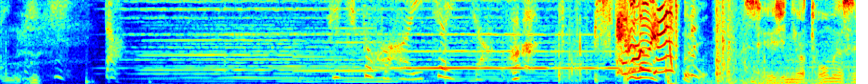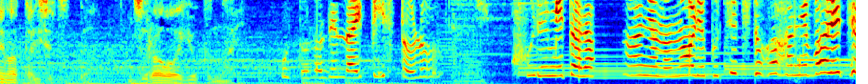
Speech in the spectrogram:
い飯だ父と母イチャイチャ。してない。政治には透明性が大切だズラは良くない。音の出ないピストル。これ見たらアーニャの能力父と母にバレちゃ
